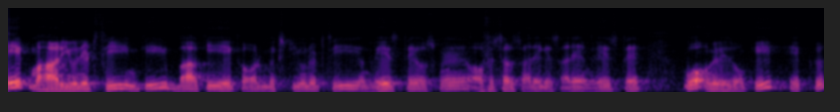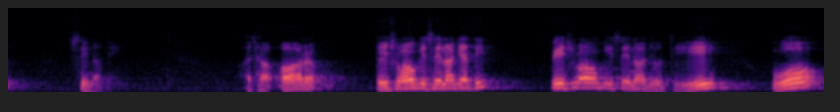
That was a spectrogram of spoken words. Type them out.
एक महार यूनिट थी इनकी, बाकी एक और मिक्स्ड यूनिट थी, अंग्रेज़ थे उसमें ऑफिसर सारे के सारे अंग्रेज़ थे, वो अंग्रेज़ों की एक सेना थी। अच्छा और पेशवाओं की सेना क्या थी? पेशवाओं की सेना जो थी, वो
